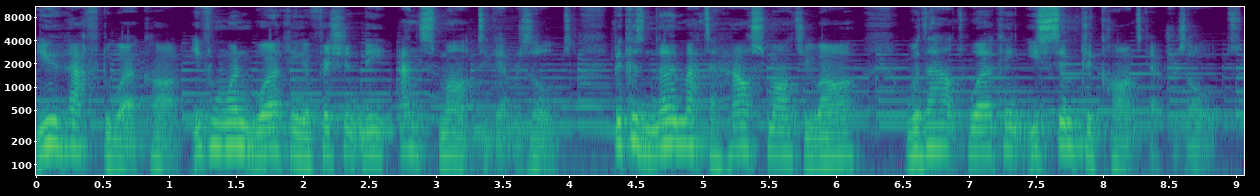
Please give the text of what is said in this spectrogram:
You have to work hard even when working efficiently and smart to get results because no matter how smart you are, without working you simply can't get results.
